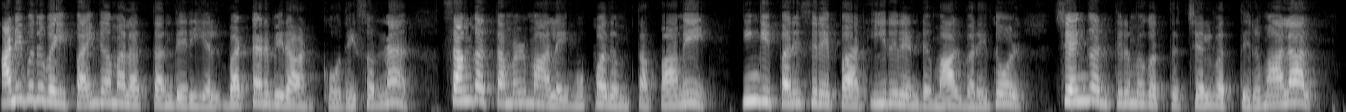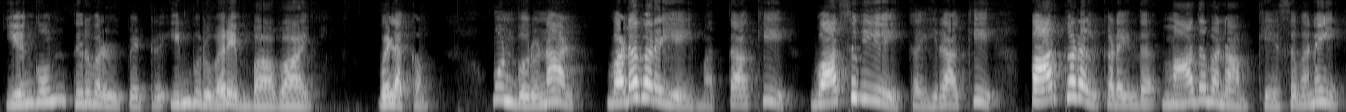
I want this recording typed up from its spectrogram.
அணிபுதுவை பைங்கமல தந்தெறியல் பட்டர்பிரான் கோதை சொன்ன சங்க தமிழ் மாலை முப்பதும் தப்பாமே இங்கி பரிசிரைப்பார் ஈரிரண்டு மால் வரை செங்கன் திருமுகத்து செல்வத் திருமாலால் எங்கும் திருவருள் பெற்று இன்புறுவர் எம்பாவாய். விளக்கம். முன்பொரு நாள் வடவரையை மத்தாக்கி வாசுகியை கயிறாக்கி பார்க்கடல் கடைந்த மாதவனாம் கேசவனை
